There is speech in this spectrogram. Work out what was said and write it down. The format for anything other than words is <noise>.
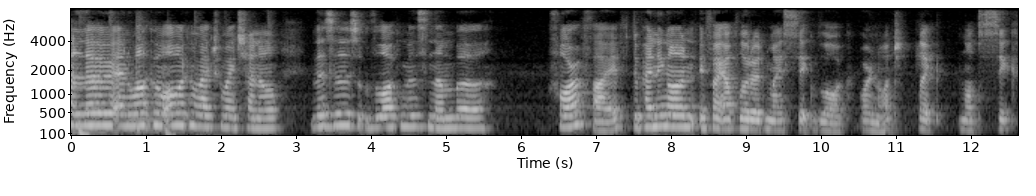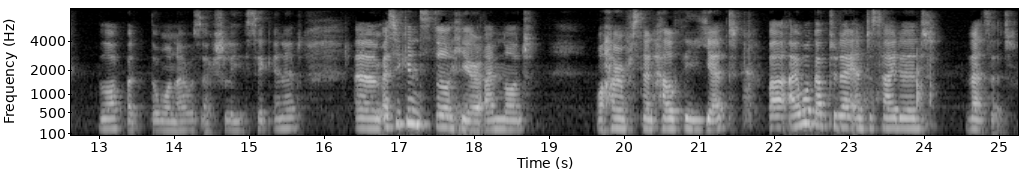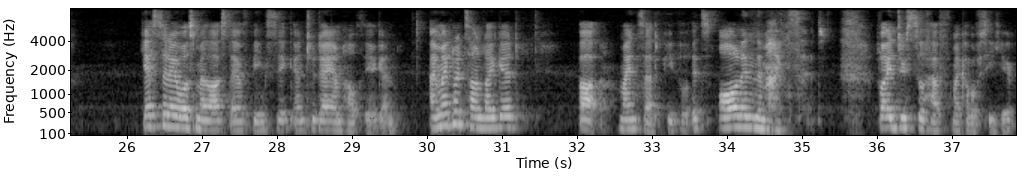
Hello and welcome or welcome back to my channel. This is Vlogmas number 4 or 5, depending on if I uploaded my sick vlog or not. Like, not sick vlog, but the one I was actually sick in it. Um, as you can still hear, I'm not 100% healthy yet, but I woke up today and decided that's it. Yesterday was my last day of being sick and today I'm healthy again. I might not sound like it, but mindset, people. It's all in the <laughs> mindset. But I do still have my cup of tea here.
